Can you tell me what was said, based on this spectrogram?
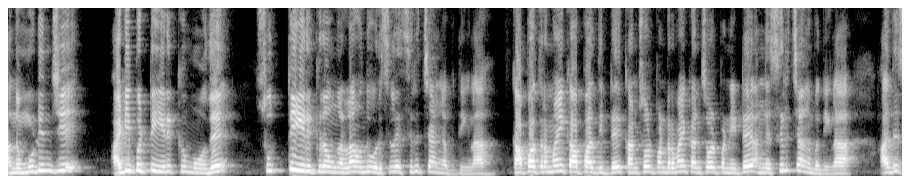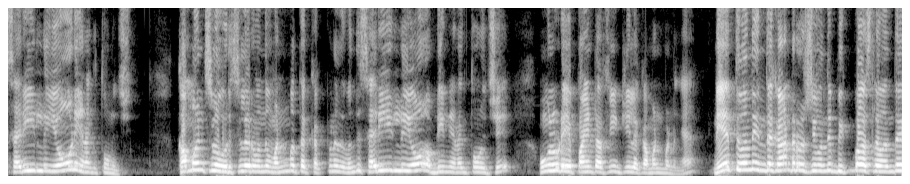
அந்த முடிஞ்சு அடிபட்டு இருக்கும்போது போது சுற்றி இருக்கிறவங்கெல்லாம் வந்து ஒரு சிலர் சிரிச்சாங்க பார்த்தீங்களா காப்பாற்றுற மாதிரி காப்பாற்றிட்டு கன்சோல் பண்ணுற மாதிரி கன்சோல் பண்ணிட்டு அங்கே சிரிச்சாங்க பார்த்தீங்களா அது சரியில்லையோன்னு எனக்கு தோணுச்சு. கமெண்ட்ஸில் ஒரு சிலர் வந்து வன்மத்தை கக்குனது வந்து சரியில்லையோ அப்படின்னு எனக்கு தோணுச்சு. உங்களுடைய பாயிண்ட் ஆஃப் வியூ கீழே கமெண்ட் பண்ணுங்க. நேற்று வந்து இந்த கான்ட்ரவர்சி வந்து பிக் பாஸ்ல வந்து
